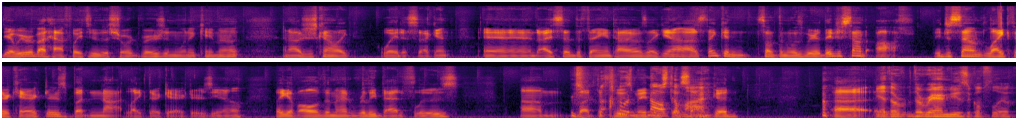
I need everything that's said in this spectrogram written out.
Yeah, we were about halfway through the short version when it came out, and I was just kind of like, wait a second. And I said the thing, and Tyler was like, you know, I was thinking something was weird. They just sound off. They just sound like their characters, but not like their characters, you know? Like if all of them had really bad flus, um, but the flus Oh, made no, them still sound on. good. Uh, Yeah, the the rare musical flu.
